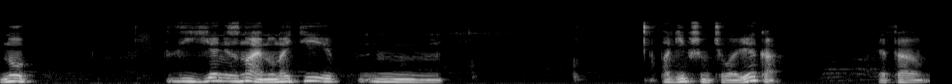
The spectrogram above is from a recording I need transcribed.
ну, я не знаю, но найти погибшим человека, это,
